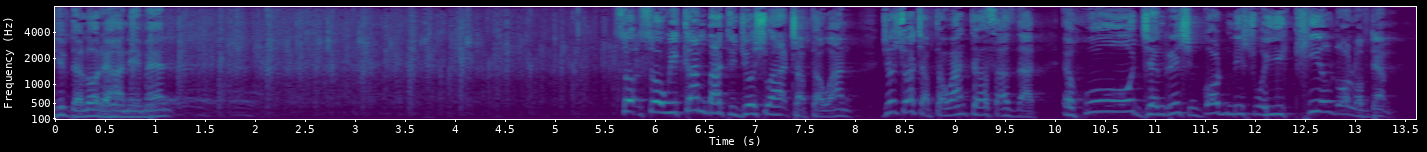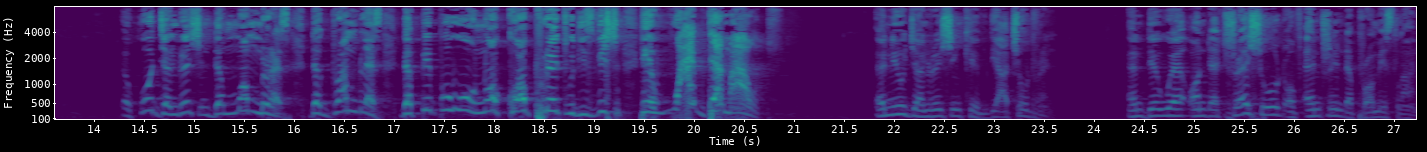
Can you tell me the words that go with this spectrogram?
Give the Lord a hand, amen. So, so we come back to Joshua chapter 1. Joshua chapter 1 tells us that a whole generation, God made sure he killed all of them. A whole generation, the murmurers, the grumblers, the people who will not cooperate with his vision, he wiped them out. A new generation came, their children. And they were on the threshold of entering the promised land.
